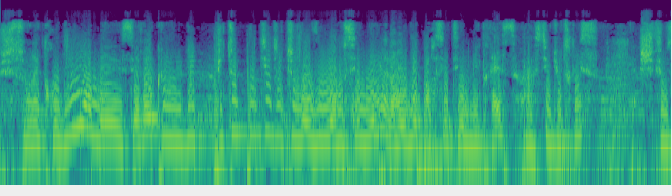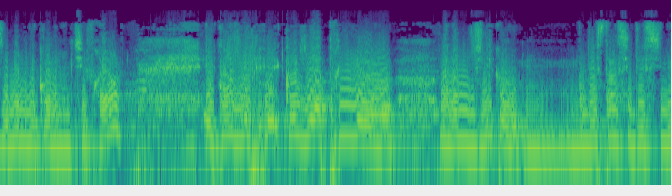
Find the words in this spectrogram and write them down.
je saurais trop dire, mais c'est vrai que depuis toute petite, j'ai toujours voulu enseigner. Alors au départ, c'était maîtresse, institutrice. Je faisais même l'école à mon petit frère. Et quand j'ai quand j'ai appris euh, la musique, euh, mon destin s'est dessiné,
